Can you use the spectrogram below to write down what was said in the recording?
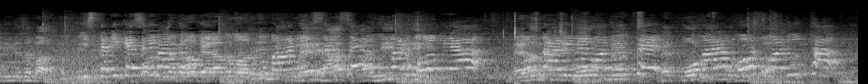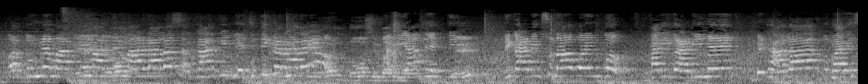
तरीके से बात करता इस तरीके से ही बात मैं सर से ऊपर हो गया। उस गाड़ी में मौजूद थे। तुम्हारा मौजूद मौजूद था और तुमने मारते मारते मार डाला सरकार की बेइज्जती करा रहे हो? दो सिपाही यहाँ देखती रिकॉर्डिंग सुनाओ वो इनको। हमारी गाड़ी में बिठाला तुम्हारे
